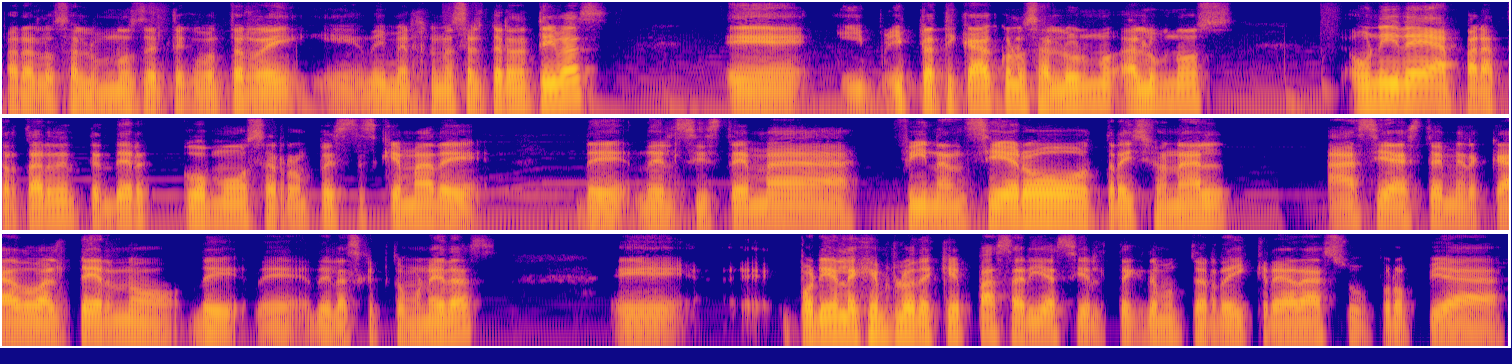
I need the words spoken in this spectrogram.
para los alumnos del TEC Monterrey de inversiones alternativas y, y, platicaba con los alumnos, una idea para tratar de entender cómo se rompe este esquema de, del sistema financiero tradicional hacia este mercado alterno de, las criptomonedas. Eh, ponía el ejemplo de qué pasaría si el TEC de Monterrey creara su propia,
